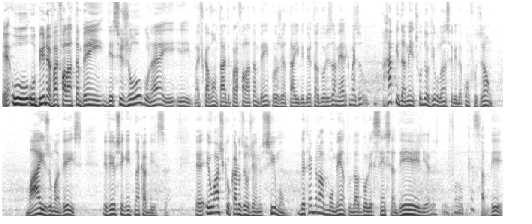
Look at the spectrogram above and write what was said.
É, o, o Birner vai falar também desse jogo, né? E, e vai ficar à vontade para falar também, projetar aí Libertadores da América, mas eu, rapidamente, quando eu vi o lance ali da confusão, mais uma vez, me veio o seguinte na cabeça. É, eu acho que o Carlos Eugênio Simon, em determinado momento da adolescência dele, ele falou: quer saber?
